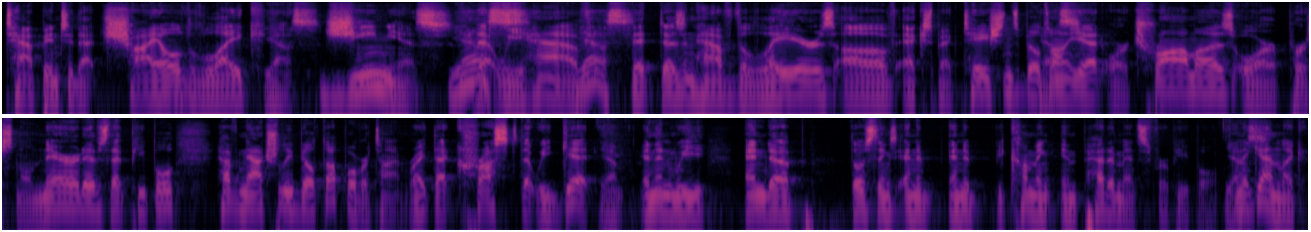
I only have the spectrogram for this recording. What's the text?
tap into that childlike Yes. genius Yes. that we have Yes. that doesn't have the layers of expectations built on it yet or traumas or personal narratives that people have naturally built up over time, right? That crust that we get. Yep. And then we end up, those things end up, end up becoming impediments for people. And again, like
